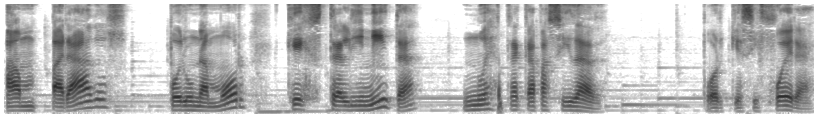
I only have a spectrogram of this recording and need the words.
amparados por un amor que extralimita nuestra capacidad. Porque si fuera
